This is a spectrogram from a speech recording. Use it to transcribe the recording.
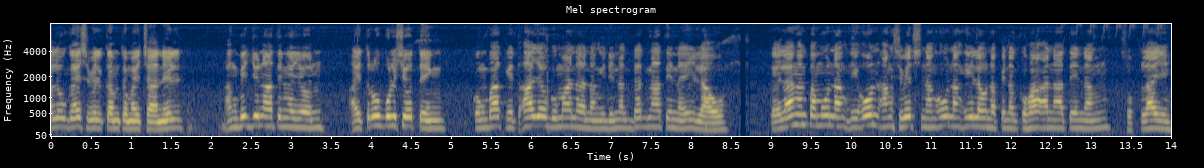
Hello guys, welcome to my channel. Ang video natin ngayon ay troubleshooting kung bakit ayaw gumana ng idinagdag natin na ilaw. Kailangan pa munang i-on ang switch ng unang ilaw na pinagkuhaan natin ng supply.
